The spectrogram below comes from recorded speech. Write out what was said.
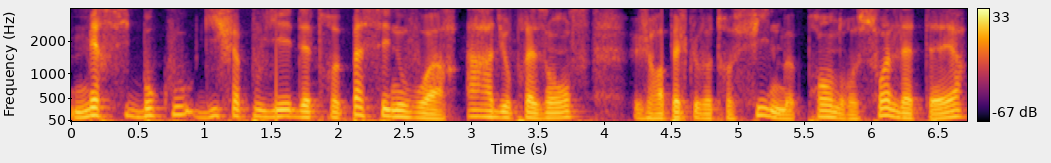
Merci beaucoup Guy Chapouillet d'être passé nous voir à Radio Présence. Je rappelle que votre film Prendre soin de la Terre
